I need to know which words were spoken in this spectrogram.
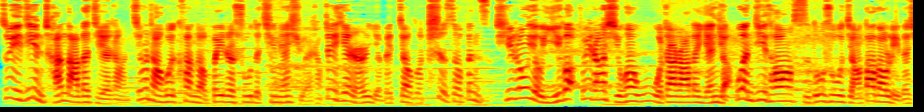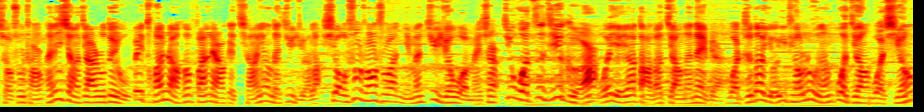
最近禅达的街上，经常会看到背着书的青年学生，这些人也被叫做赤色分子。其中有一个非常喜欢呜呜喳喳的演讲、灌鸡汤、死读书、讲大道理的小书虫，很想加入队伍，被团长和反脸给强硬的拒绝了。小书虫说：“你们拒绝我没事就我自己个儿，我也要打到江的那边。我知道有一条路能过江，我行，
